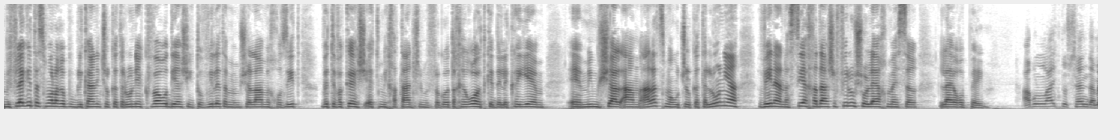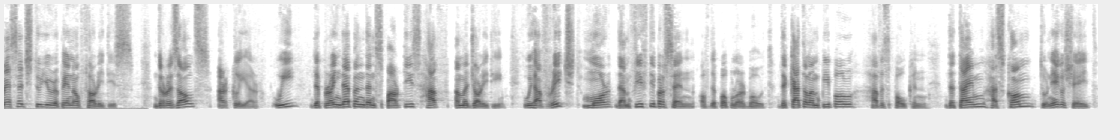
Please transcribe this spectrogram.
מפלגת השמאל הרפובליקנית של קטלוניה כבר הודיעה שהיא תוביל את הממשלה המחוזית ותבקש את תמיכתן של מפלגות אחרות כדי לקיים אה, ממשל עם על עצמאות של קטלוניה, והנה הנשיא החדש אפילו שולח מסר לאירופאים. I would like to send a message to European authorities. The results are clear. We, the pro-independence parties, have a majority. We have reached more than 50% of the popular vote. The Catalan people have spoken. The time has come to negotiate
